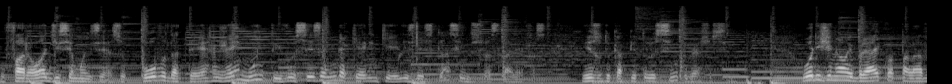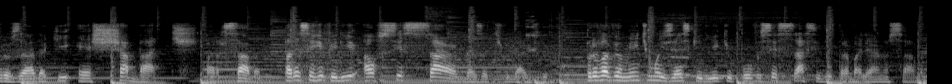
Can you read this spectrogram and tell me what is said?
O faraó disse a Moisés: O povo da terra já é muito e vocês ainda querem que eles descansem de suas tarefas. Êxodo capítulo 5, verso 5. O original hebraico, a palavra usada aqui é Shabat, para sábado, para se referir ao cessar das atividades do povo. Provavelmente Moisés queria que o povo cessasse de trabalhar no sábado.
